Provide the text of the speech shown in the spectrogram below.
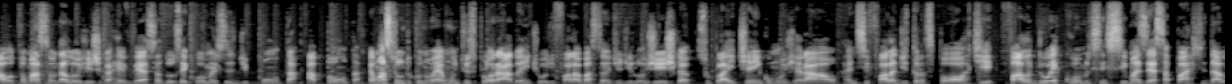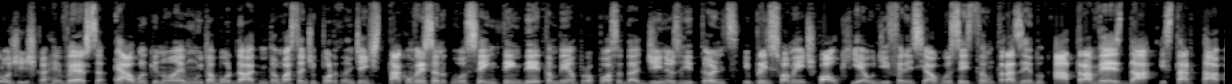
automação da logística reversa dos e-commerces de ponta a ponta. É um assunto que não é muito explorado, a gente hoje fala bastante de logística, supply chain como geral, a gente se fala de transporte, fala do e-commerce em si, mas essa parte da logística reversa é algo que não é muito abordado. Então, bastante importante a gente estar tá conversando com você, entender também a proposta da Genius Returns e principalmente qual que é o diferencial que vocês estão trazendo através da startup.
